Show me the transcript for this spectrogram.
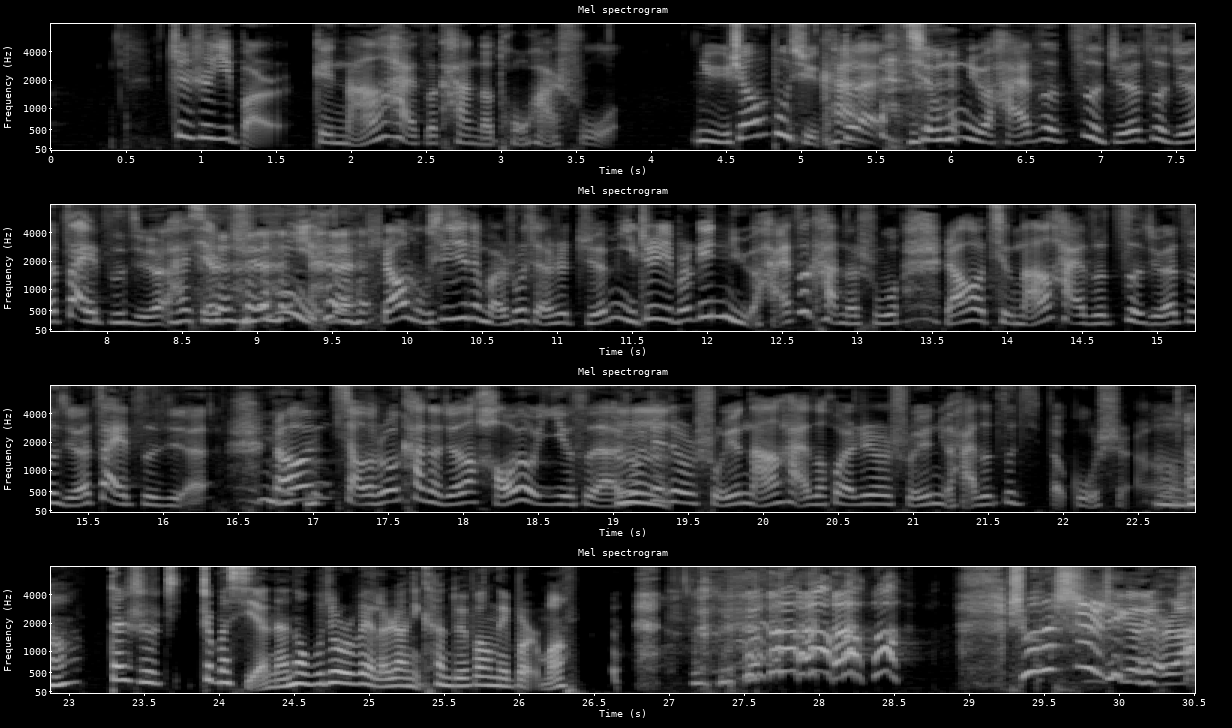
这是一本给男孩子看的童话书。女生不许看。对，请女孩子自觉、自觉再自觉，还写着 绝密。对，然后鲁西西那本书写的是绝密，这是一本给女孩子看的书，然后请男孩子自觉、自觉再自觉。然后小的时候看就觉得好有意思，说这就是属于男孩子或者这就是属于女孩子自己的故事。嗯，啊，但是这么写，难道不就是为了让你看对方那本吗？说的是这个理儿啊。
